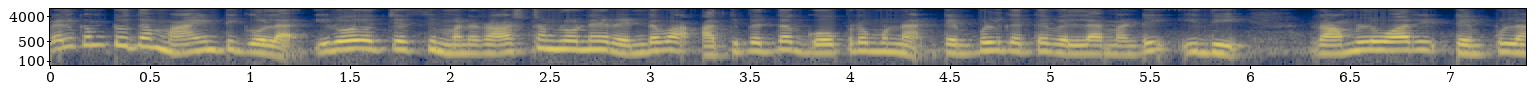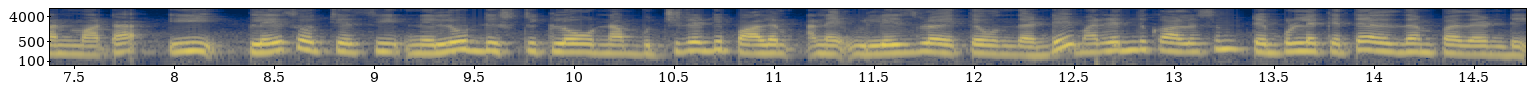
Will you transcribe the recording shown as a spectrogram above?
వెల్కమ్ టు ద మా ఇంటి గోల. ఈరోజు వచ్చేసి మన రాష్ట్రంలోనే రెండవ అతిపెద్ద గోపురం ఉన్న టెంపుల్కి అయితే వెళ్ళామండి. ఇది రాములవారి టెంపుల్ అన్నమాట. ఈ ప్లేస్ వచ్చేసి నెల్లూరు డిస్టిక్లో ఉన్న బుచ్చిరెడ్డిపాలెం అనే విలేజ్లో అయితే ఉందండి. మరెందుకు ఆలస్యం? టెంపుల్లోకి అయితే వెళ్దాం పదండి.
